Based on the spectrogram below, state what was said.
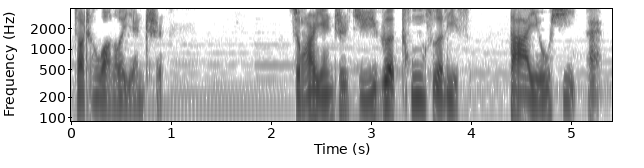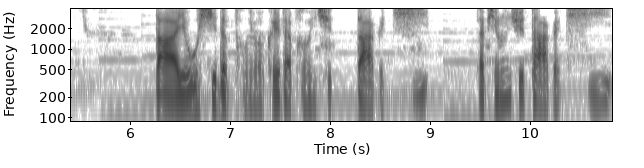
造成网络延迟。总而言之，举一个通俗的例子，打游戏，哎，打游戏的朋友可以在朋友区打个七，在评论区打个七。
